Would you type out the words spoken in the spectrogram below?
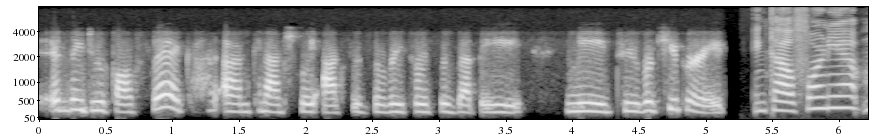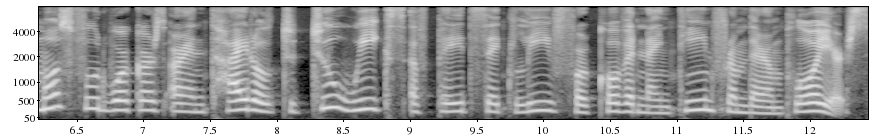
if they do fall sick, um, can actually access the resources that they need to recuperate. In California, most food workers are entitled to two weeks of paid sick leave for COVID 19 from their employers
